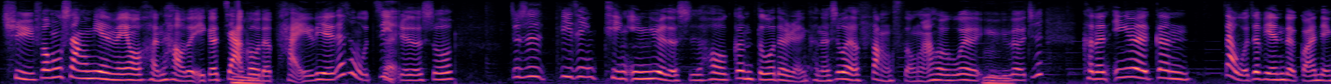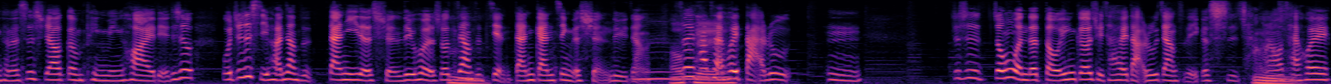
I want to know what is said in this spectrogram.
曲风上面没有很好的一个架构的排列。嗯、但是我自己觉得说，就是毕竟听音乐的时候，更多的人可能是为了放松啊，或者为了娱乐，嗯、就是可能音乐更。在我这边的观点，可能是需要更平民化一点，就是我就是喜欢这样子单一的旋律，或者说这样子简单干净的旋律，这样，嗯、所以他才会打入，嗯，就是中文的抖音歌曲才会打入这样子的一个市场，嗯、然后才会。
